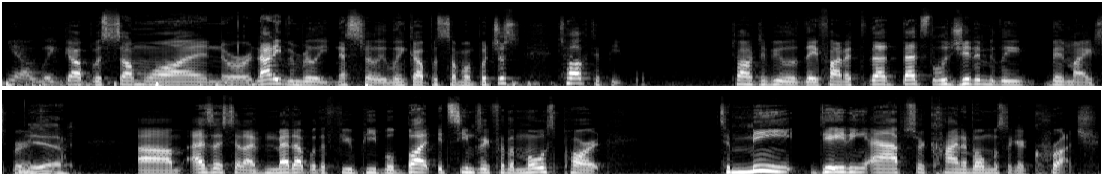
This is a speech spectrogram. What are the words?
you know link up with someone or not even really necessarily link up with someone, but just talk to people. Talk to people that they find it. That that's legitimately been my experience. Yeah. Um, as I said, I've met up with a few people, but it seems like for the most part, to me, dating apps are kind of almost like a crutch.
